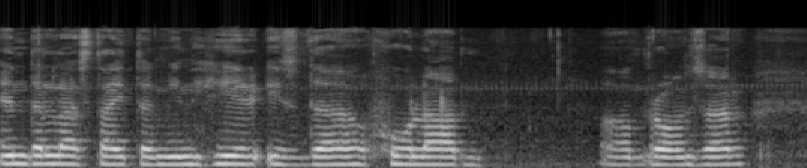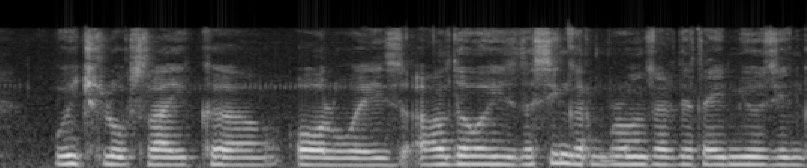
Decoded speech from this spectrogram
And the last item in here is the Hoola uh, bronzer which looks like uh, always. Although it's the single bronzer that I'm using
